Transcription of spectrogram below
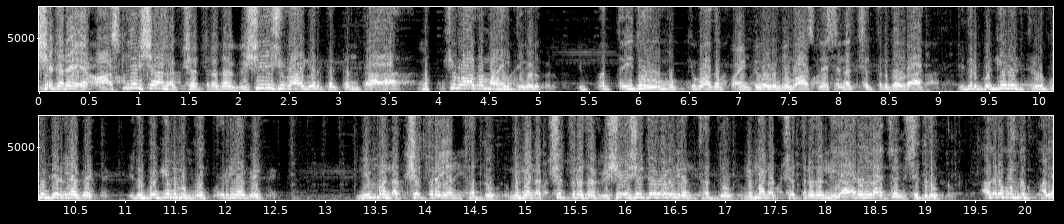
ವೀಕ್ಷಕರೇ, ಆಶ್ಲೇಷ ನಕ್ಷತ್ರದ ವಿಶೇಷವಾಗಿರ್ತಕ್ಕಂತ ಮುಖ್ಯವಾದ ಮಾಹಿತಿಗಳು, ಇಪ್ಪತ್ತೈದು ಮುಖ್ಯವಾದ ಪಾಯಿಂಟ್ಗಳು. ನೀವು ಆಶ್ಲೇಷ ನಕ್ಷತ್ರದವರ, ಇದ್ರ ಬಗ್ಗೆ ನೀವು ತಿಳ್ಕೊಂಡಿರ್ಲೇಬೇಕು. ಇದ್ರ ಬಗ್ಗೆ ನಿಮಗೆ ಗೊತ್ತಿರ್ಲೇಬೇಕು. ನಿಮ್ಮ ನಕ್ಷತ್ರ ಎಂಥದ್ದು? ನಿಮ್ಮ ನಕ್ಷತ್ರದ ವಿಶೇಷತೆಗಳು ಎಂಥದ್ದು? ನಿಮ್ಮ ನಕ್ಷತ್ರದಲ್ಲಿ ಯಾರೆಲ್ಲ ಜನಿಸಿದ್ರು? ಅದರ ಒಂದು ಫಲ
